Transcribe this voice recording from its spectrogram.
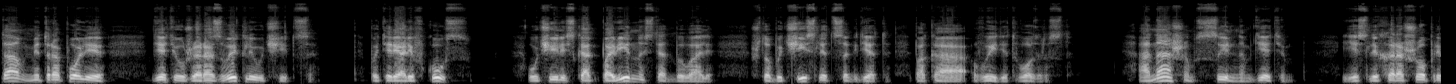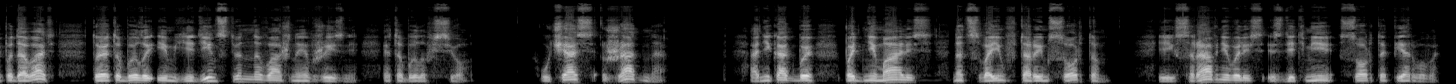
Там, в метрополии, дети уже развыкли учиться, потеряли вкус, учились как повинность отбывали, чтобы числиться где-то, пока выйдет возраст. А нашим ссыльным детям, если хорошо преподавать, то это было им единственно важное в жизни, это было все. Учась жадно, они как бы поднимались над своим вторым сортом и сравнивались с детьми сорта первого.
